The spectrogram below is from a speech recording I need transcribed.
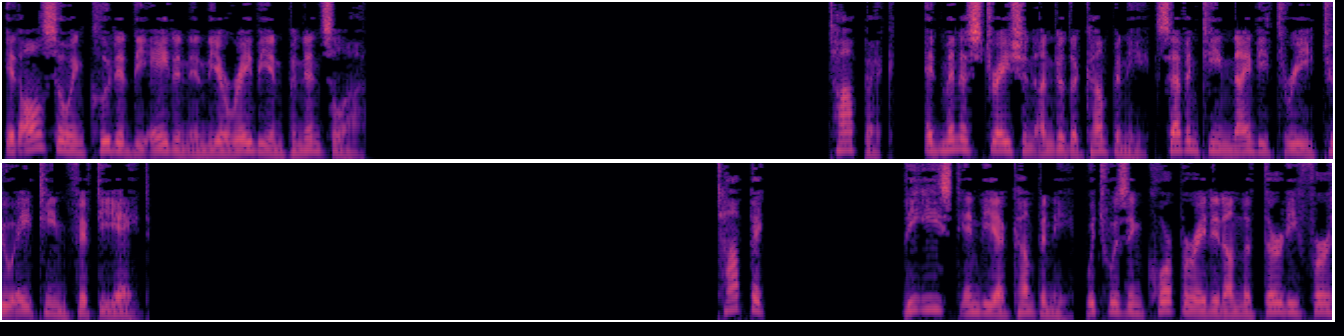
It also included the Aden in the Arabian Peninsula. Administration under the company 1793 1858 The East India Company, which was incorporated on 31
